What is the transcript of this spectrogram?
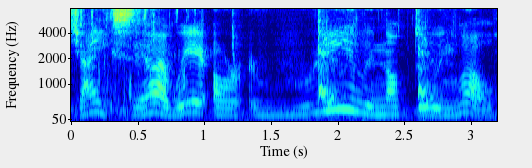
yikes, yeah, we are really not doing well.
